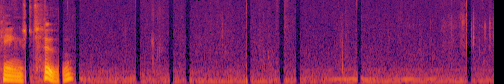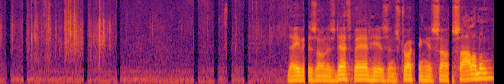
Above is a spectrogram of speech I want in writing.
Kings two. David is on his deathbed. He is instructing his son Solomon.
